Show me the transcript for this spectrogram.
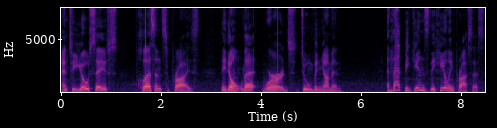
and to Yosef's pleasant surprise, they don't let words doom Binyamin. And that begins the healing process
